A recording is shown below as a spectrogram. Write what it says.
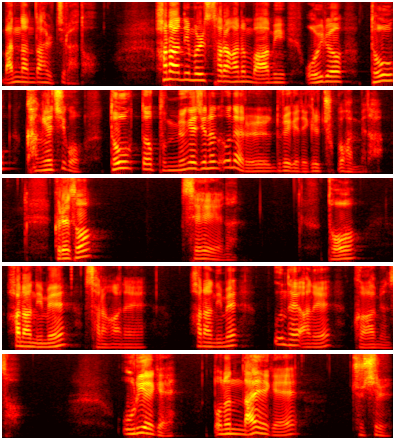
만난다 할지라도 하나님을 사랑하는 마음이 오히려 더욱 강해지고 더욱 더 분명해지는 은혜를 누리게 되길 축복합니다. 그래서 새해에는 더 하나님의 사랑 안에 하나님의 은혜 안에 거하면서 우리에게 또는 나에게 주실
